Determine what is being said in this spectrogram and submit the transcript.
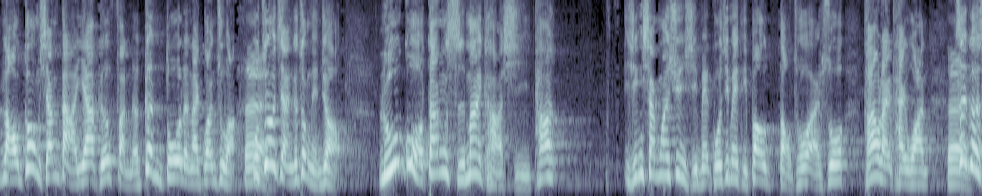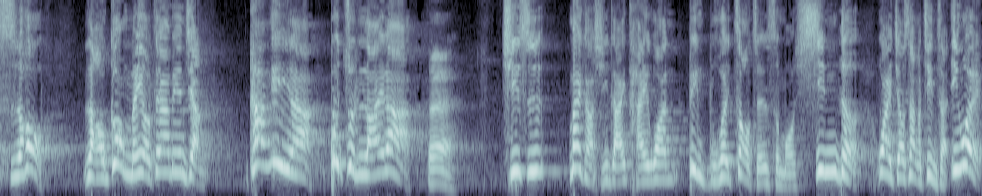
老共想打压，可反而更多人来关注啊。我最后讲一个重点就好，如果当时麦卡锡他已经相关讯息，美国际媒体报道出来说他要来台湾，对。这个时候老共没有在那边讲抗议啦，不准来啦，对，其实麦卡锡来台湾并不会造成什么新的外交上的进展，因为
